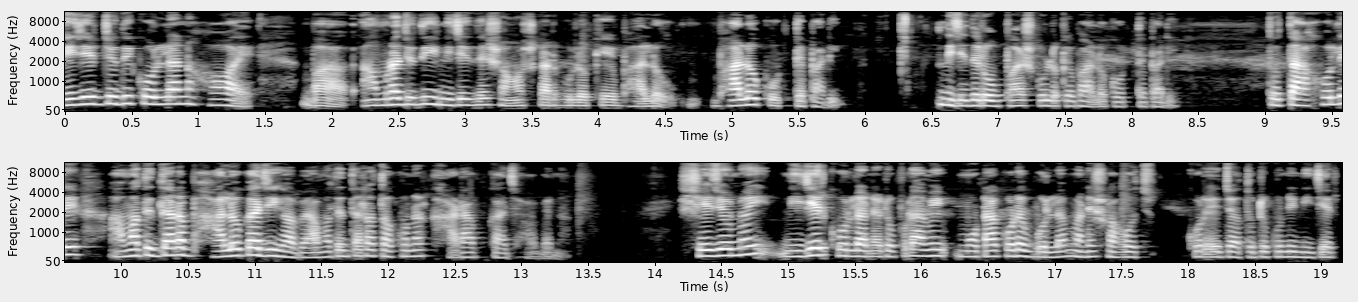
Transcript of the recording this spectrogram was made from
নিজের যদি কল্যাণ হয় বা আমরা যদি নিজেদের সংস্কারগুলোকে ভালো ভালো করতে পারি, নিজেদের অভ্যাসগুলোকে ভালো করতে পারি, তো তাহলে আমাদের দ্বারা ভালো কাজই হবে, আমাদের দ্বারা তখন আর খারাপ কাজ হবে না। সেই জন্যই নিজের কল্যাণের ওপরে আমি মোটা করে বললাম মানে সহজ করে যতটুকুনি নিজের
